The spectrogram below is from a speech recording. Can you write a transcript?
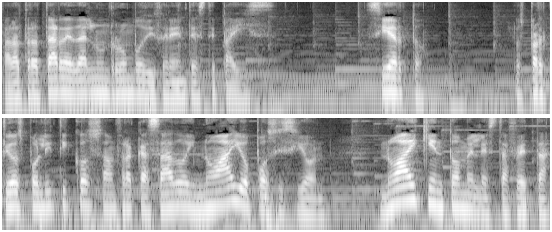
para tratar de darle un rumbo diferente a este país. Cierto, los partidos políticos han fracasado y no hay oposición, no hay quien tome la estafeta.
